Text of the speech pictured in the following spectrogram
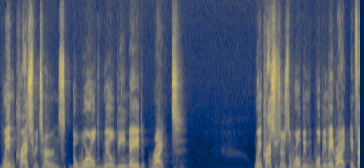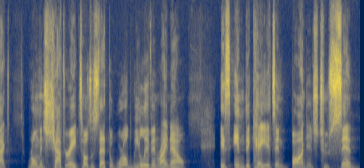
when Christ returns, the world will be made right. When Christ returns, the world be, will be made right. In fact, Romans chapter 8 tells us that the world we live in right now is in decay, it's in bondage to sin.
